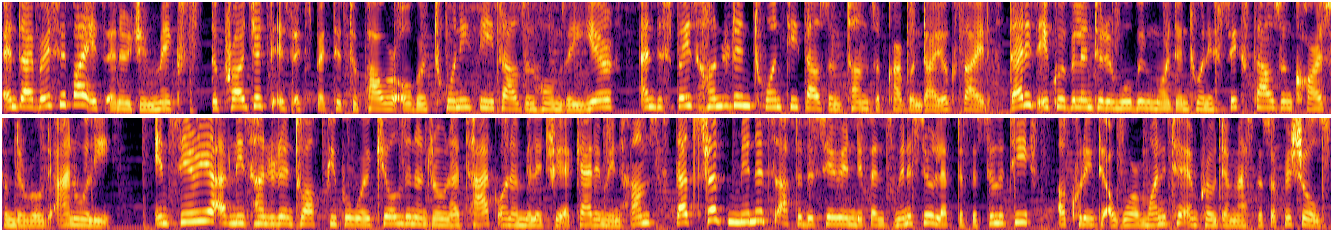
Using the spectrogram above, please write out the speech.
and diversify its energy mix. The project is expected to power over 23,000 homes a year and displace 120,000 tons of carbon dioxide. That is equivalent to removing more than 26,000 cars from the road annually. In Syria, at least 112 people were killed in a drone attack on a military academy in Homs that struck minutes after the Syrian defense minister left the facility, according to a war monitor and pro Damascus officials.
